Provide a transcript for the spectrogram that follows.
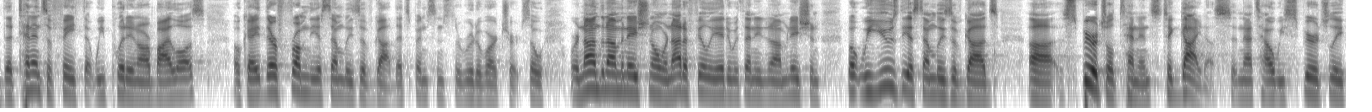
the tenets of faith that we put in our bylaws, okay, they're from the assemblies of God. That's been since the root of our church. So we're non denominational, we're not affiliated with any denomination, but we use the assemblies of God's uh, spiritual tenets to guide us. And that's how we spiritually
